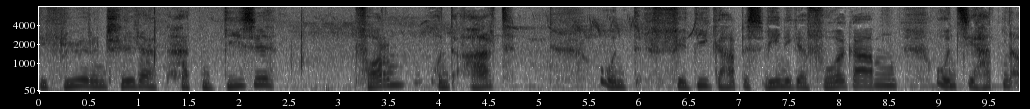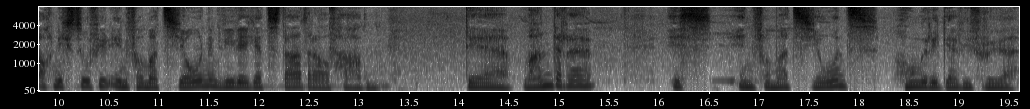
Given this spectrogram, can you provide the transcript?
Die früheren Schilder hatten diese Form und Art und für die gab es weniger Vorgaben und sie hatten auch nicht so viel Informationen, wie wir jetzt da drauf haben. Der Wanderer ist informationshungriger wie früher.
